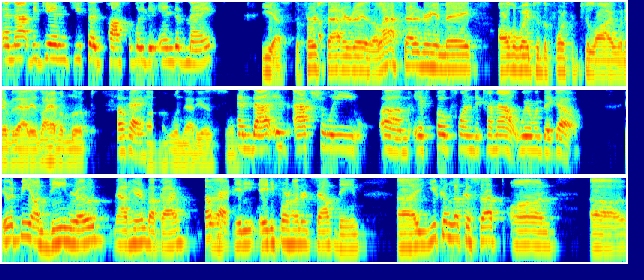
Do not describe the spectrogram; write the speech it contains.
and that begins, you said possibly the end of May. Yes, the first Saturday, the last Saturday in May, all the way to the Fourth of July, whenever that is. I haven't looked Okay. uh, when that is. So And that is actually, um, if folks wanted to come out, where would they go? it would be on Dean Road out here in Buckeye. uh, Okay. 80, 8400 South Dean. Uh, you can look us up on. Uh,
